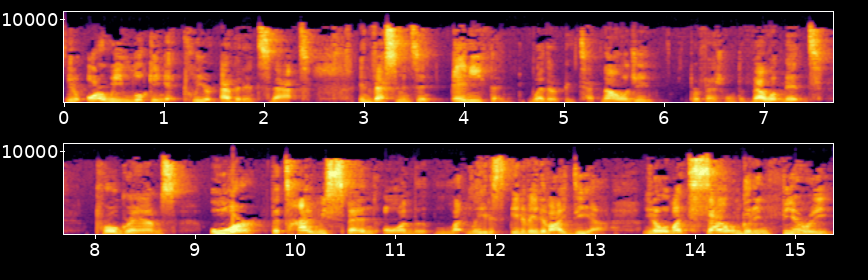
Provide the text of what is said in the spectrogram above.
you know, are we looking at clear evidence that investments in anything, whether it be technology, professional development, programs, or the time we spend on the latest innovative idea. You know, it might sound good in theory,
